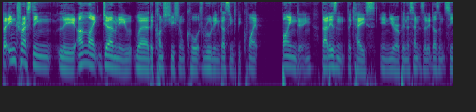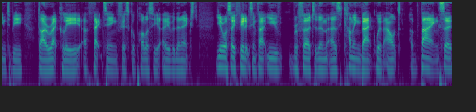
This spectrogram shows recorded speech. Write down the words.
But interestingly, unlike Germany, where the Constitutional Court's ruling does seem to be quite binding, that isn't the case in Europe in the sense that it doesn't seem to be directly affecting fiscal policy over the next year or so. Felix, in fact, you refer to them as coming back without a bang. So,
